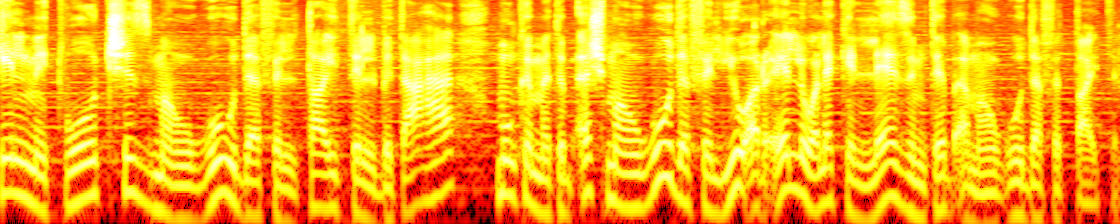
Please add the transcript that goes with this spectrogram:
كلمة watches موجودة في ال title بتاعها. ممكن ما تبقاش موجودة في ال URL ولكن لازم تبقى موجودة في ال title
